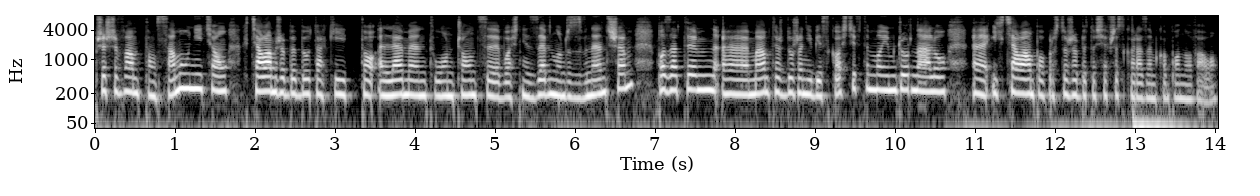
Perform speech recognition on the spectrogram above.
Przeszywam tą samą nicią. Chciałam, żeby był taki to element łączący właśnie zewnątrz z wnętrzem. Poza tym e, mam też dużo niebieskości w tym moim journalu e, i chciałam po prostu, żeby to się wszystko razem komponowało.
